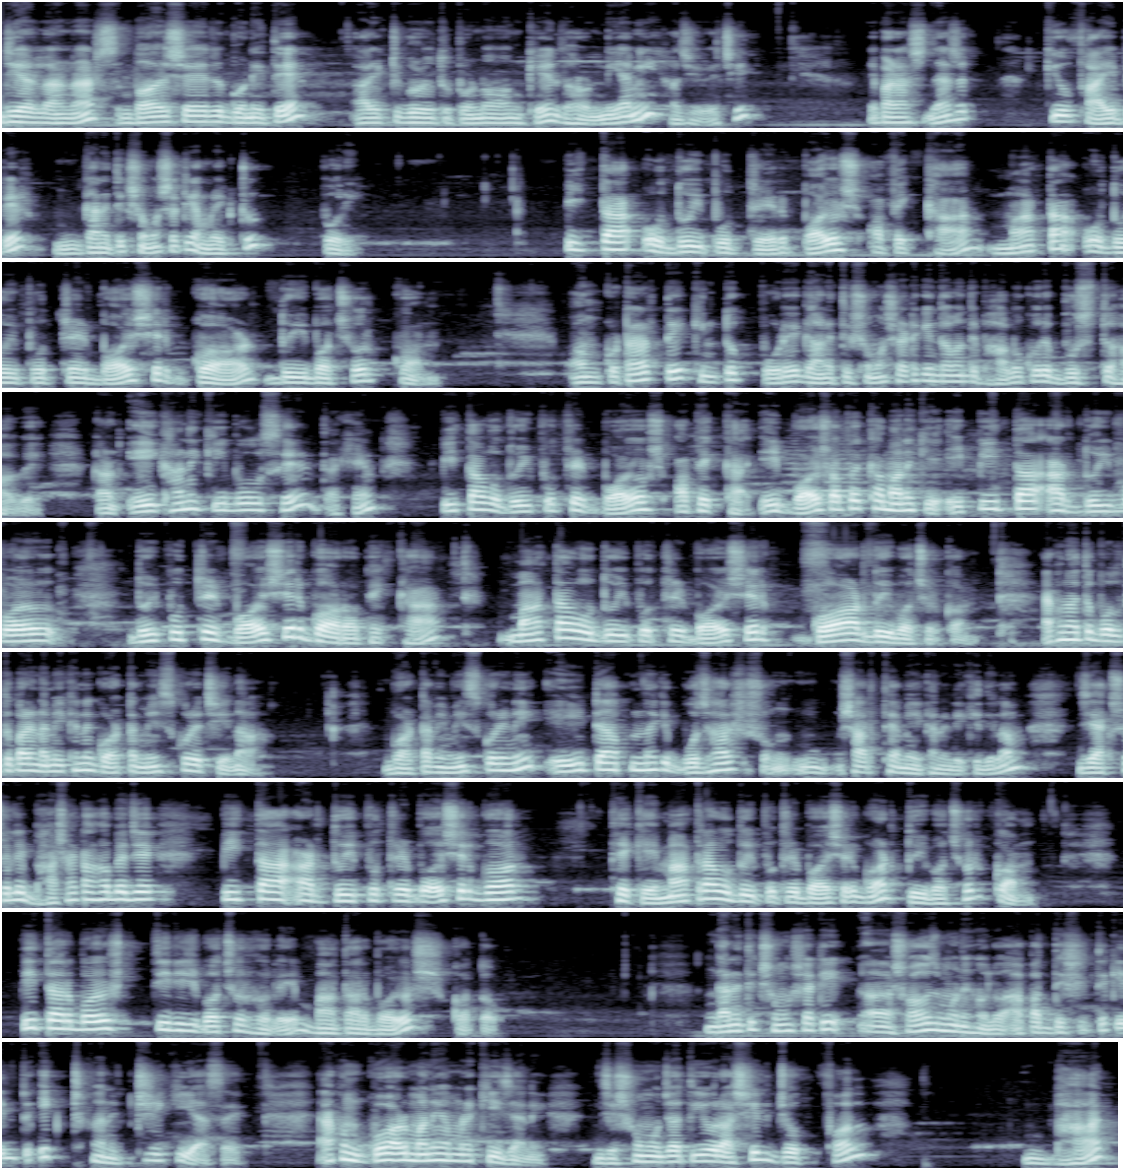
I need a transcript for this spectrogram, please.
Dear learners বয়সের গণিতে আরেকটি গুরুত্বপূর্ণ অঙ্কের ধরন নিয়ে আমি হাজির হয়েছি। এবার আস দেখা যাক কিউ ফাইভের গাণিতিক সমস্যাটি আমরা একটু পড়ি। পিতা ও দুই পুত্রের বয়স অপেক্ষা মাতা ও দুই পুত্রের বয়সের গড় দুই বছর কম। অঙ্কটাতে কিন্তু পড়ে গাণিতিক সমস্যাটা কিন্তু আমাদের ভালো করে বুঝতে হবে। কারণ এইখানে কি বলছে? দেখেন পিতা ও দুই পুত্রের বয়স অপেক্ষা। এই বয়স অপেক্ষা মানে কি? এই পিতা আর দুই বয়, দুই পুত্রের বয়সের গড় অপেক্ষা। মাতা ও দুই পুত্রের বয়সের গড় দুই বছর কম। এখন হয়তো বলতে পারেন আমি এখানে গড়টা মিস করেছি। না, গড়টা আমি মিস করিনি। এইটা আপনাকে বোঝার স্বার্থে আমি এখানে লিখে দিলাম যে অ্যাকচুয়ালি ভাষাটা হবে যে পিতা আর দুই পুত্রের বয়সের গড় থেকে মাত্রা ও দুই পুত্রের বয়সের গড় দুই বছর কম। পিতার বয়স তিরিশ বছর হলে মাতার বয়স কত? গাণিতিক সমস্যাটি সহজ মনে হলো আপাত দৃষ্টিতে, কিন্তু একটুখানি ট্রিকি আছে। এখন গড় মানে আমরা কি জানি? যে সমজাতীয় রাশির যোগফল ভাগ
